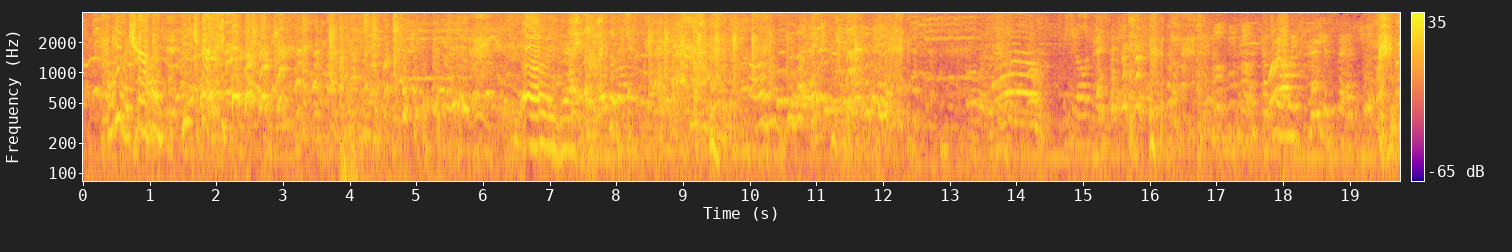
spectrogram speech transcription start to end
He's crying. He's crying. oh my god. We should all do it. Because we all experience that.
